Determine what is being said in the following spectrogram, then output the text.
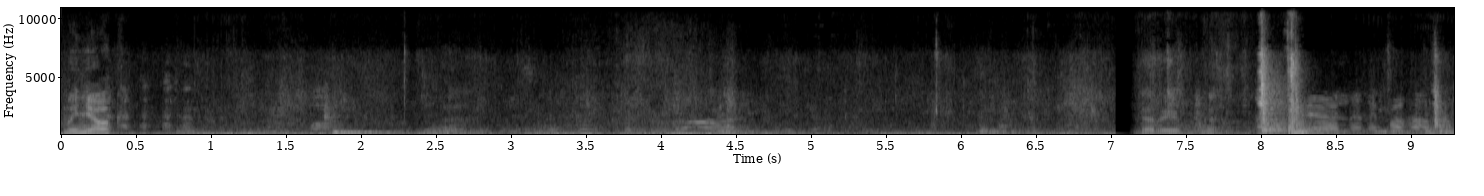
Меньок? Рибка. Реально непогано.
